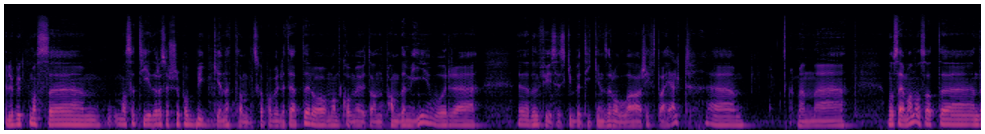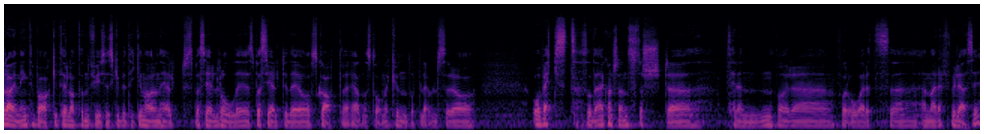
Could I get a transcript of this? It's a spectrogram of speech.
eller brukt masse, masse, tid og ressurser på å bygge netthandelskapabiliteter. Og man kommer ut av en pandemi hvor uh, den fysiske butikkens rolle har skifta helt. Uh, men uh, nå ser man også at en dreining tilbake til at den fysiske butikken har en helt spesiell rolle, spesielt i det å skape enestående kundeopplevelser og, og vekst. Så det er kanskje den største trenden for, for årets NRF, vil jeg si.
